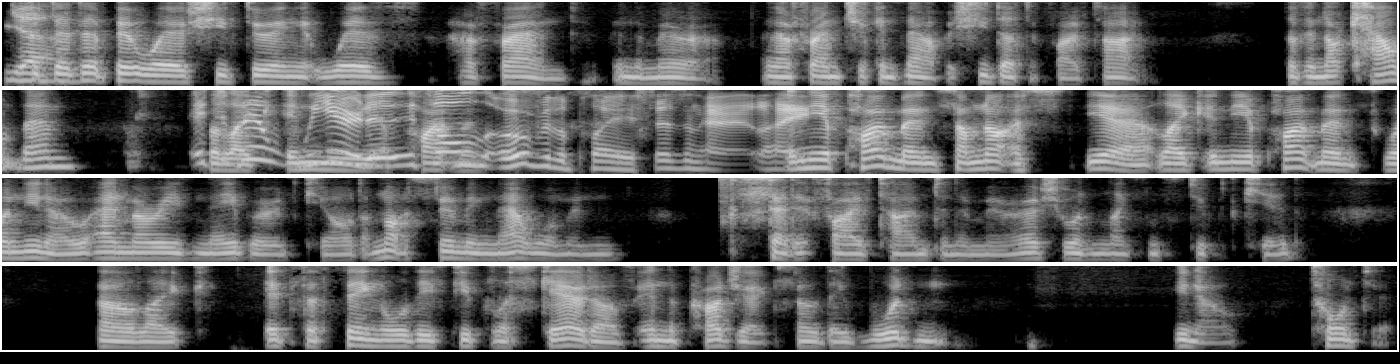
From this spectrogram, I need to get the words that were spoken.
Yeah. But there's that bit where she's doing it with her friend in the mirror, and her friend chickens out, but she does it five times. Does it not count then? It's But, a like, bit weird. It's all over the place, isn't it? Like in the apartment, I'm not. Yeah, like in the apartment when you know Anne Marie's neighbor had killed. I'm not assuming that woman said it five times in the mirror. She wasn't like some stupid kid. So like it's the thing all these people are scared of in the project, so they wouldn't, you know, taunt it.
